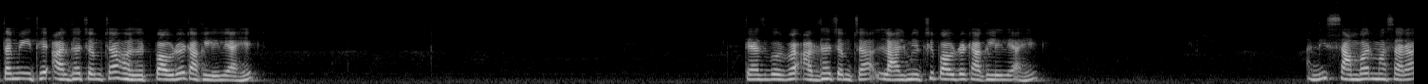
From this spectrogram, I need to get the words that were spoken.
आता मी इथे अर्धा चमचा हळद पावडर टाकलेली आहे. त्याचबरोबर अर्धा चमचा लाल मिरची पावडर टाकलेली आहे. आणि सांबार मसाला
